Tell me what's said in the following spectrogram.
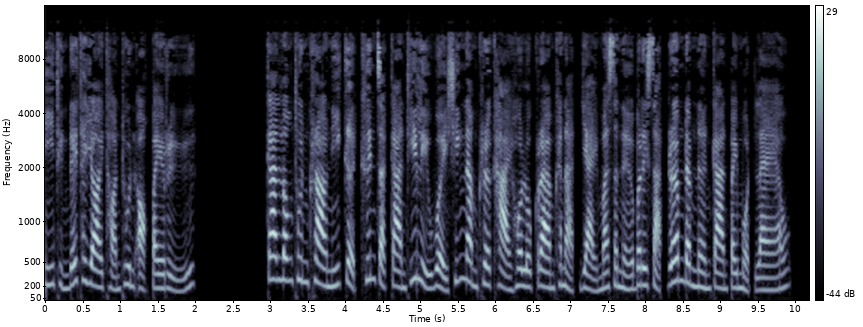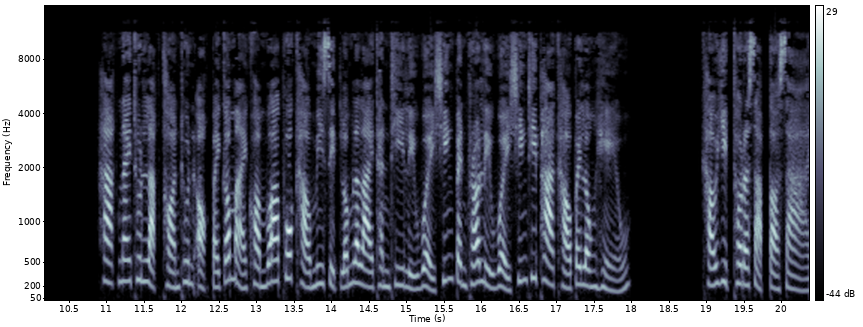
นี้ถึงได้ทยอยถอนทุนออกไปหรือ การลงทุนคราวนี้เกิดขึ้นจากการที่หลิวเหวยชิ่งนำเครือข่ายโฮโลแกรมขนาดใหญ่มาเสนอบริษัทเริ่มดำเนินการไปหมดแล้ว หากนายทุนหลักถอนทุนออกไปก็หมายความว่าพวกเขามีสิทธิ์ล้มละลายทันทีหลิวเหวยชิ่งเป็นเพราะหลิวเหวยชิ่งที่พาเขาไปลงเหว เขาหยิบโทรศัพท์ต่อสาย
